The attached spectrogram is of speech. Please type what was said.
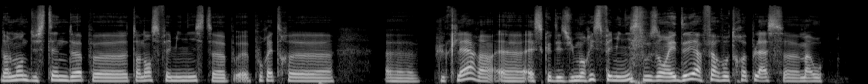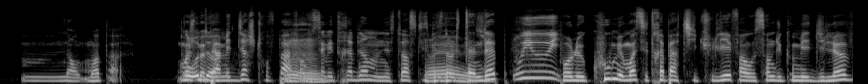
dans le monde du stand-up euh, tendance féministe euh, pour être euh, euh, plus clair euh, Est-ce que des humoristes féministes vous ont aidé à faire votre place, euh, Mao? Hmm, Non, moi pas. Moi, je me permets de dire, je trouve pas. Enfin. Vous savez très bien mon histoire, ce qui se passe Ouais, dans le stand-up. Oui, oui, oui. Pour le coup, mais moi, c'est très particulier. Enfin, au sein du Comedy Love,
